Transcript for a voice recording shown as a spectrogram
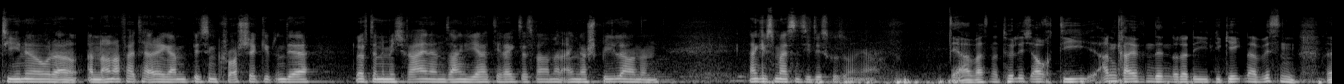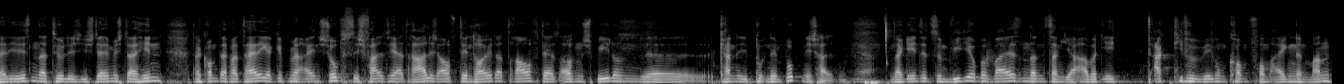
Tine oder ein anderer Verteidiger ein bisschen Crosscheck gibt und der läuft dann nämlich rein, dann sagen die ja direkt, das war mein eigener Spieler und dann, dann gibt es meistens die Diskussion, ja. Ja, was natürlich auch die Angreifenden oder die, die Gegner wissen. Ne, die wissen natürlich, ich stelle mich da hin, dann kommt der Verteidiger, gibt mir einen Schubs, ich falle theatralisch auf den Torhüter drauf, der ist auf dem Spiel und äh, kann die, den Puck nicht halten. Ja. Und dann gehen sie zum Videobeweis und dann ist dann, ja, aber die aktive Bewegung kommt vom eigenen Mann.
